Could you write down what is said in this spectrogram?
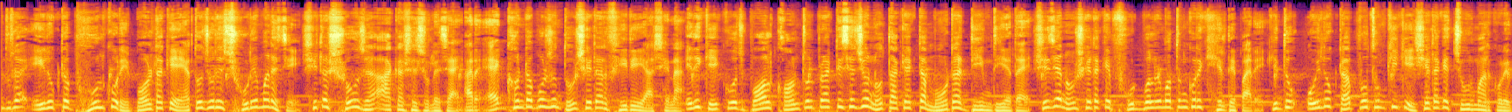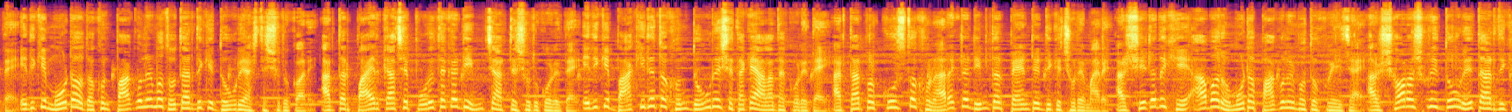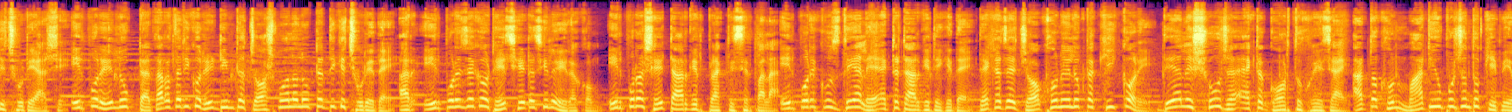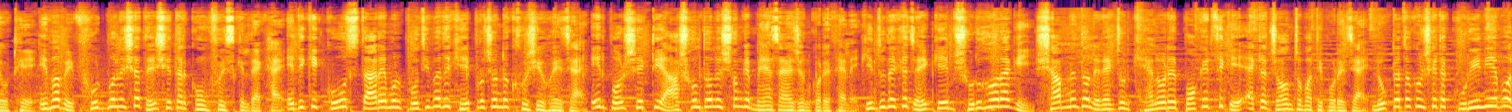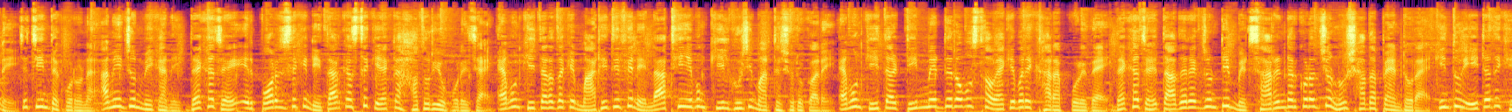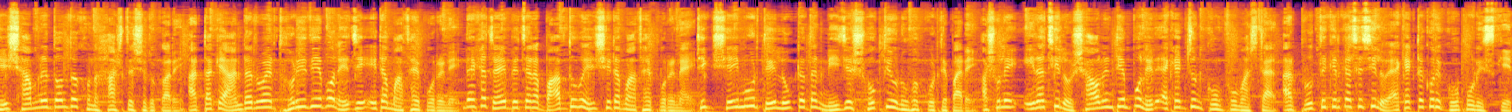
বন্ধুরা, এই লোকটা ভুল করে বলটাকে এত জোরে ছুড়ে মারে যে সেটা সোজা আকাশে চলে যায়। আর এক ঘণ্টা পর্যন্ত সেটা আর ফিরেই আসে না। এদিকে কোচ বল কন্ট্রোল প্র্যাকটিসের জন্য তাকে একটা মোটা ডিম দিয়ে দেয়। সে যেন সেটাকে ফুটবলের মতন করে খেলতে পারে। কিন্তু ওই লোকটা প্রথম কিকেই সেটাকে চুরমার করে দেয়। এদিকে মোটাও তখন পাগলের মতো তার দিকে দৌড়ে আসতে শুরু করে। আর তার পায়ের কাছে পড়ে থাকা ডিম চাটতে শুরু করে দেয়। এদিকে বাকিরা তখন দৌড়ে এসে তাকে আলাদা করে দেয়। আর তারপর কোচ তখন আরেকটা ডিম তার প্যান্টের দিকে ছুড়ে মারে। আর সেটা দেখে আবারও মোটা পাগলের মতো হয়ে যায়। আর সরাসরি দৌড়ে তার দিকে ছুটে আসে। এরপরে লোকটা তাড়াতাড়ি করে ডিমটা চশমাওয়ালা লোকটার দিকে ছুড়ে দেয় আর এরপরে জায়গা ওঠে সেটা ছিল এরকম। এরপর আসে টার্গেট প্র্যাকটিসের পালা। এরপরে কোচ দেয়ালে একটা টার্গেট এঁকে দেয়। দেখা যায় যখন ওই লোকটা কিক করে, দেয়ালে সোজা একটা গর্ত হয়ে যায় আর তখন মাটিও পর্যন্ত কেঁপে ওঠে। এভাবে ফুটবলের সাথে সে তার কুমফু স্কিল দেখায়। এদিকে কোচ তার এমন প্রতিভা দেখে প্রচণ্ড খুশি হয়ে যায়। এরপর সে একটি আসল দলের সঙ্গে ম্যাচ আয়োজন করে ফেলে। কিন্তু দেখা যায় গেম শুরু হওয়ার আগেই সামনে দলের একজন খেলোয়াড়ের পকেট থেকে একটা যন্ত্রপাতি পড়ে যায়। লোকটা তখন সেটা কুড়িয়ে নিয়ে বলে যে চিন্তা করো না, আমি একজন মেকানিক। দেখা যায় এর পরের সেকেন্ডে তার কাছ থেকে একটা হাতুড়িও পড়ে যায়। এমনকি তারা তাকে মাটিতে ফেলে লাঠি এবং কিল ঘুষি মারতে শুরু করে। এমনকি তার টিমমেটদের অবস্থাও একেবারে খারাপ করে দেয়। দেখা যায় তাদের একজন টিমমেট সারেন্ডার করার জন্য সাদা প্যান্ট ওড়ায়। কিন্তু এটা দেখে সামনের দল তখন হাসতে শুরু করে আর তাকে আন্ডারওয়্যার ধরিয়ে দিয়ে বলে যে এটা মাথায় পরে নেয় দেখা যায় বেচারা বাধ্য হয়ে সেটা মাথায় পরে নেয়। ঠিক সেই মুহূর্তে লোকটা তার নিজের শক্তি অনুভব করতে পারে। আসলে এরা ছিল শাওলিন টেম্পলের এক একজন কুম্ফু মাস্টার আর প্রত্যেকের কাছে ছিল এক একটা করে গোপন স্কিল।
